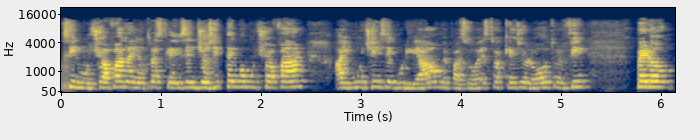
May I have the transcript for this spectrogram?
sin mucho afán. Hay otras que dicen, yo sí tengo mucho afán, hay mucha inseguridad o me pasó esto, aquello, lo otro, en fin. Pero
